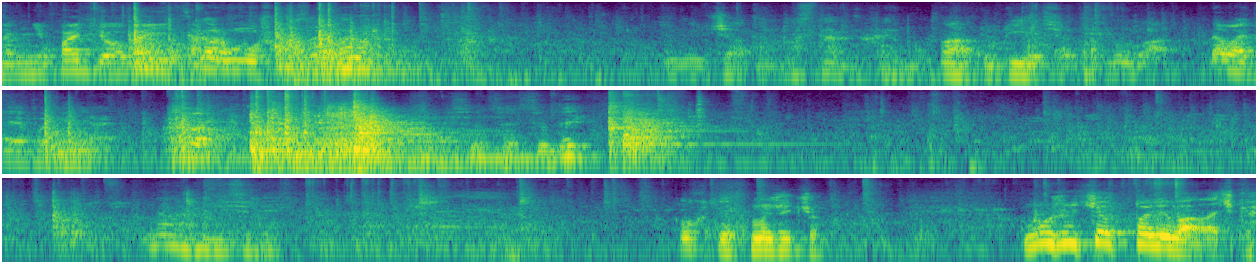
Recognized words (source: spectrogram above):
Нам не подобається. Кормушку заберу. Дівчатам поставлю хай. буде. А, тут є ще. Ну ладно, давайте я поміняю. Все це сюди. На, іди сюди. Ух ти, мужичок. Мужичок поливалочка.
